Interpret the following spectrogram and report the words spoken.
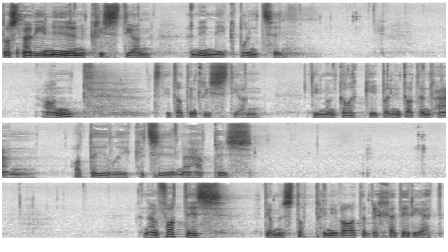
does na ddim un Cristion yn unig blentyn. Ond, dydy dod yn Cristion ddim yn golygu bod ni'n dod yn rhan o deulu cytun a hapus. Yn anffodus, diolch yn stopu ni fod yn bechaduriad.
